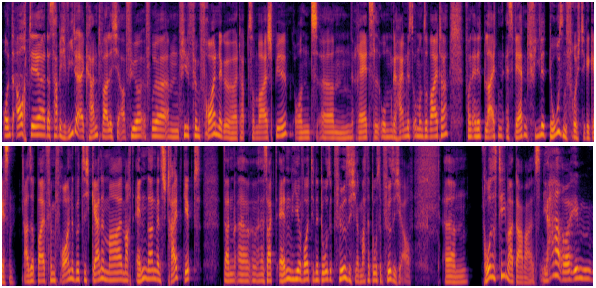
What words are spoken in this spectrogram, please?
Und auch der, das habe ich wiedererkannt, weil ich für früher ähm, viel Fünf Freunde gehört habe zum Beispiel und ähm, Rätsel um, Geheimnis um und so weiter von Enid Blyton. Es werden viele Dosenfrüchte gegessen. Also bei Fünf Freunde wird sich gerne mal macht ändern, wenn es Streit gibt, dann äh, sagt N hier wollt ihr eine Dose Pfirsiche, macht eine Dose Pfirsiche auf. Ähm, Großes Thema damals. Ja, aber eben,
